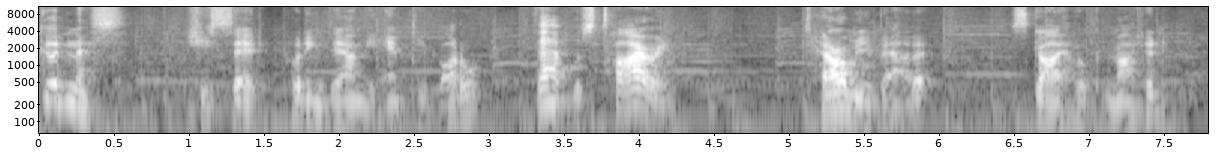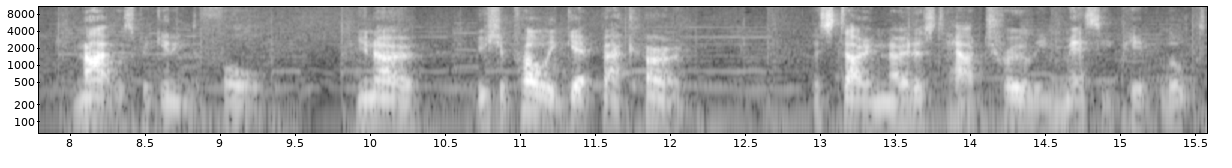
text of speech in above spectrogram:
Goodness, she said, putting down the empty bottle. That was tiring. Tell me about it, Skyhook muttered. Night was beginning to fall. You know, you should probably get back home. The stone noticed how truly messy Pipp looked.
